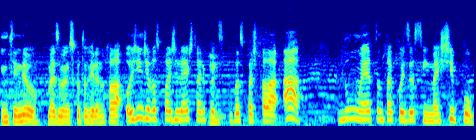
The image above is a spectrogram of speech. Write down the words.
Entendeu? Mais ou menos o que eu tô querendo falar. Hoje em dia você pode ler a história e você pode falar, ah, não é tanta coisa assim, mas tipo,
